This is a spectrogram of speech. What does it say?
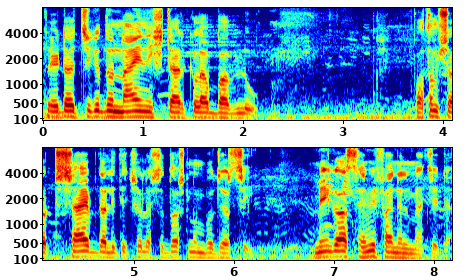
তো এটা হচ্ছে কিন্তু নাইন স্টার ক্লাব বাবলু প্রথম শট সাহেব দালিতে চলে আসছে দশ নম্বর জার্সি। মেগা সেমিফাইনাল ম্যাচ এটা।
